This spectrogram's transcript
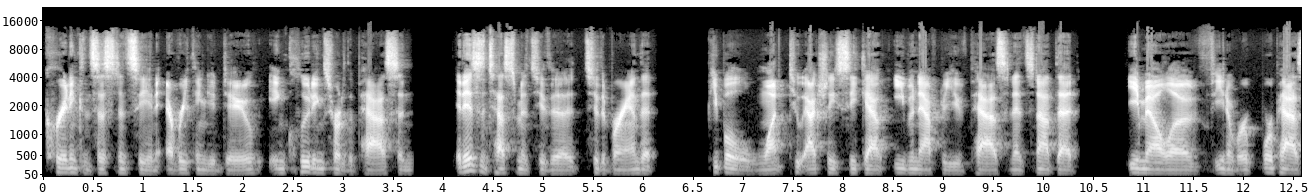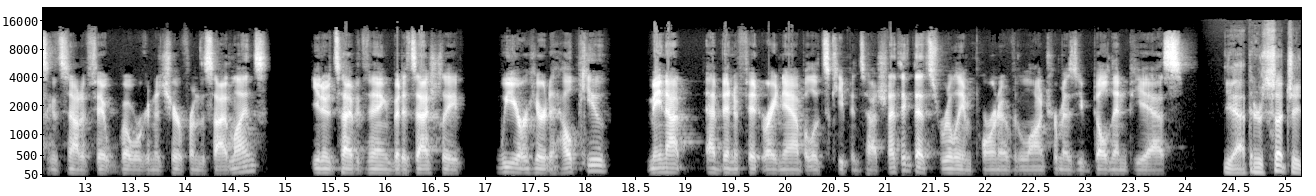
creating consistency in everything you do, including sort of the past. And it is a testament to the to the brand that people want to actually seek out even after you've passed. And it's not that email of, you know, we're we're passing, it's not a fit, but we're gonna cheer from the sidelines you know, type of thing. But it's actually, we are here to help you. May not have been a fit right now, but let's keep in touch. And I think that's really important over the long term as you build NPS. Yeah, there's such a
